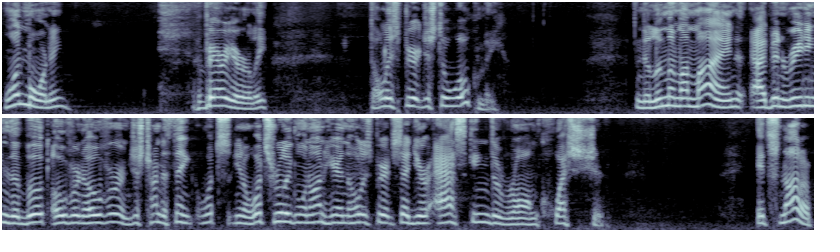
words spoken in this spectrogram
one morning, very early, the Holy Spirit just awoke me the loom of my mind, I'd been reading the book over and over and just trying to think what's, you know, what's really going on here. And the Holy Spirit said, you're asking the wrong question. It's not a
